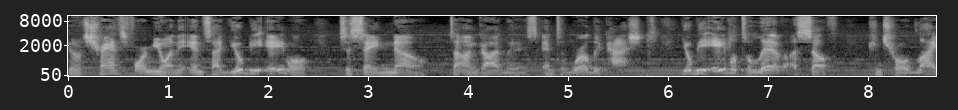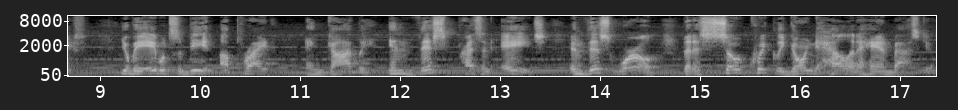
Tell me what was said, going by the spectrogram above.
it'll transform you on the inside. You'll be able to say no to ungodliness and to worldly passions. You'll be able to live a self controlled life. You'll be able to be upright and godly in this present age, in this world that is so quickly going to hell in a handbasket.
